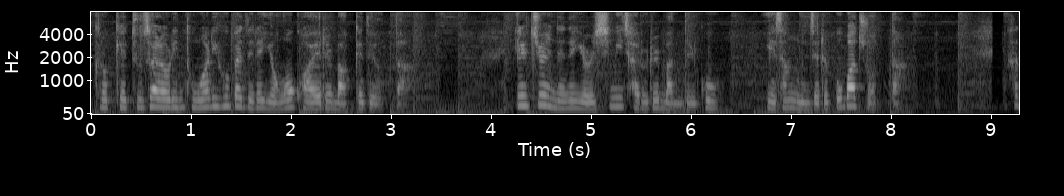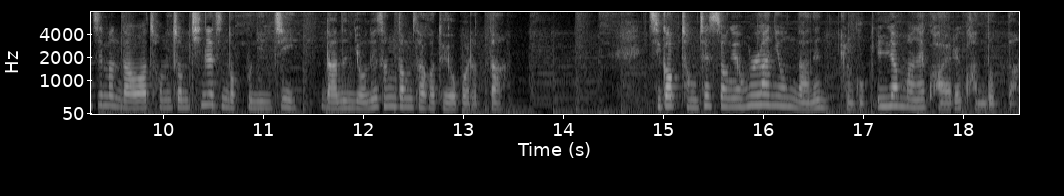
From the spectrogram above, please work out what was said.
그렇게 두 살 어린 동아리 후배들의 영어 과외를 맡게 되었다. 일주일 내내 열심히 자료를 만들고 예상 문제를 뽑아주었다. 하지만 나와 점점 친해진 덕분인지 나는 연애 상담사가 되어버렸다. 직업 정체성에 혼란이 온 나는 결국 1년 만에 과외를 관뒀다.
